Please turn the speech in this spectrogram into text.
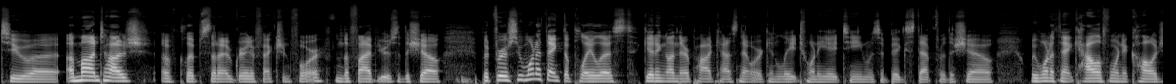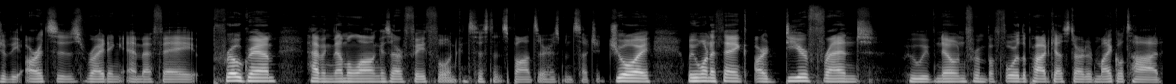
to uh, a montage of clips that I have great affection for from the five years of the show. But first, we want to thank the playlist. Getting on their podcast network in late 2018 was a big step for the show. We want to thank California College of the Arts' Writing MFA program. Having them along as our faithful and consistent sponsor has been such a joy. We want to thank our dear friend, who we've known from before the podcast started, Michael Todd,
